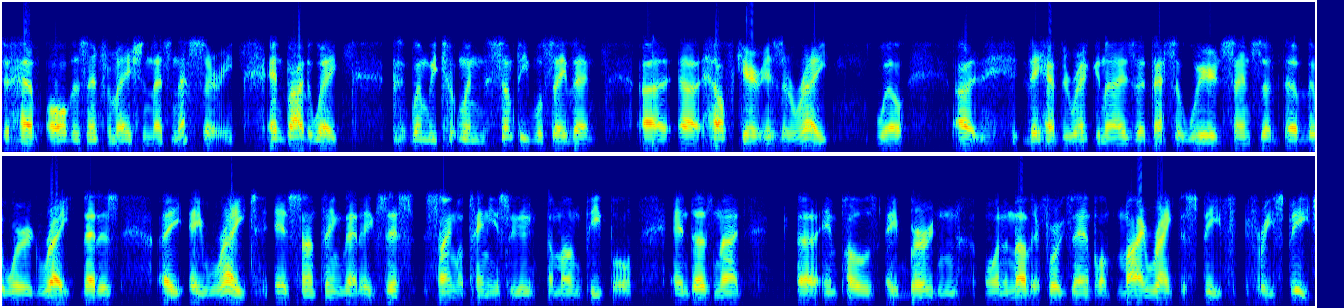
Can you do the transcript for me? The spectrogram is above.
to have all this information that's necessary. And by the way, when we t- when some people say that uh, uh, healthcare is a right, well. Uh, they have to recognize that that's a weird sense of, of the word right. That is, a, a right is something that exists simultaneously among people and does not uh, impose a burden on another. For example, my right to speak, free speech,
